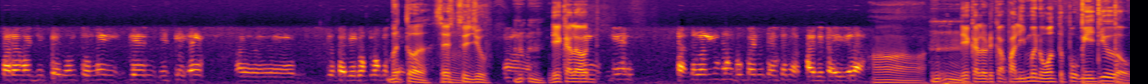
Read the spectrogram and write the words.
para majikan untuk naikkan ETF uh, kepada 20%. Betul, saya setuju. Uh. Dia kalau dia, dia tak terlalu membebankan sangat pada saya lah. ha, Mm-mm. Dia kalau dekat parlimen Orang tepuk meja tau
